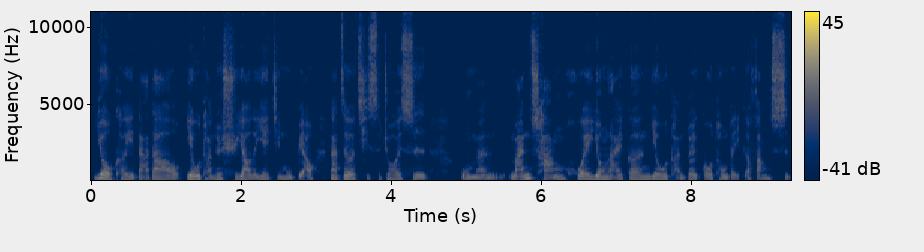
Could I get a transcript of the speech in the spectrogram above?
又可以达到业务团队需要的业绩目标。那这个其实就会是。我们蛮常会用来跟业务团队沟通的一个方式，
